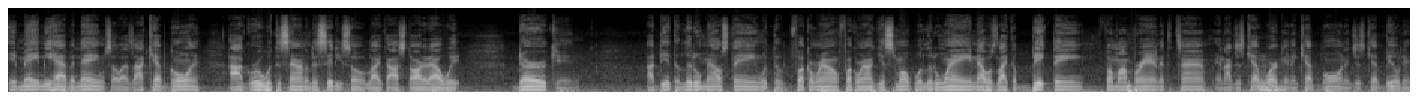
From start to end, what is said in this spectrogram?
it made me have a name. So as I kept going, I grew with the sound of the city. So like I started out with Durk and I did the Lil Mouse thing with the fuck around, fuck around, get smoked with Lil Wayne. That was like a big thing for my brand at the time. And I just kept Mhm. working and kept going and just kept building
